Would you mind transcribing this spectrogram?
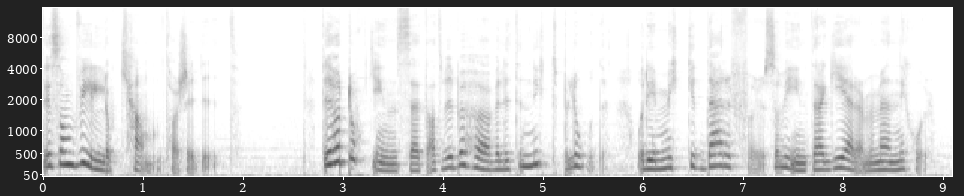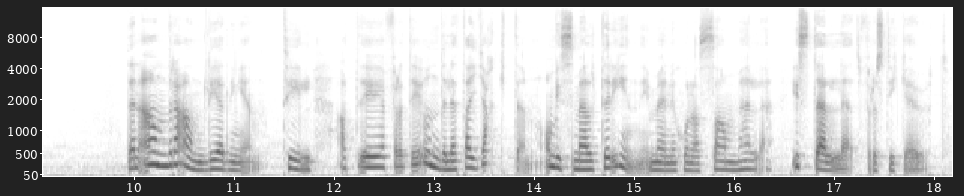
Det som vill och kan tar sig dit. Vi har dock insett att vi behöver lite nytt blod och det är mycket därför som vi interagerar med människor. Den andra anledningen till att det är för att det underlättar jakten om vi smälter in i människornas samhälle istället för att sticka ut.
